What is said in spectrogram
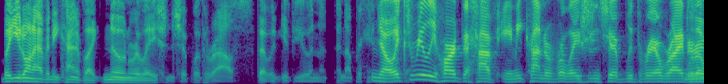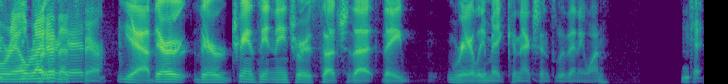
But you don't have any kind of like known relationship with Roust that would give you an, an upper hand. No, it's really hard to have any kind of relationship with rail riders. with a rail rider, that's fair. Yeah, their their transient nature is such that they rarely make connections with anyone. Okay.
